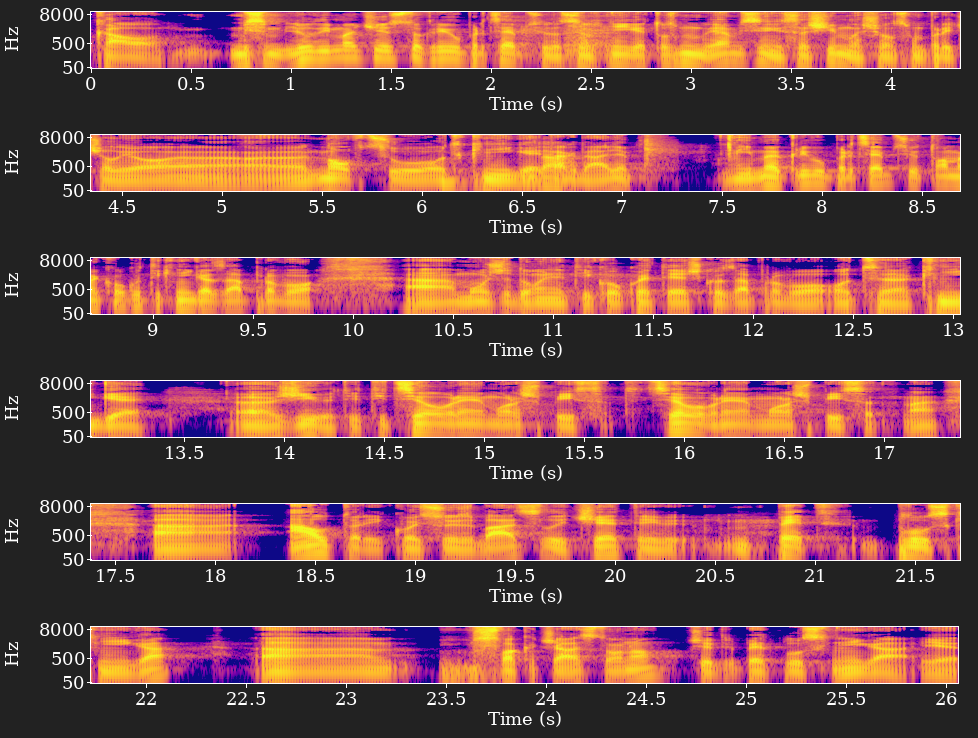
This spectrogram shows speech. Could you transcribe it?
kao, mislim, ljudi imaju često krivu percepciju da se od knjige, to smo, ja mislim i sa Šimlešom smo pričali o uh, novcu od knjige i tako dalje. Imaju krivu percepciju o tome koliko ti knjiga zapravo a, može donijeti, koliko je teško zapravo od uh, knjige uh, živjeti. Ti cijelo vrijeme moraš pisati. Cijelo vrijeme moraš pisati. A, autori koji su izbacili četiri, pet plus knjiga, a, svaka čast ono, 4-5 plus knjiga je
